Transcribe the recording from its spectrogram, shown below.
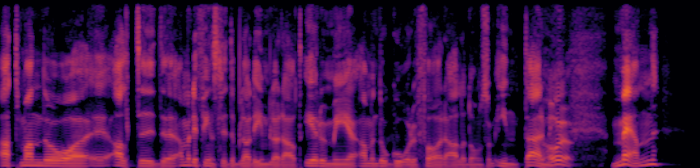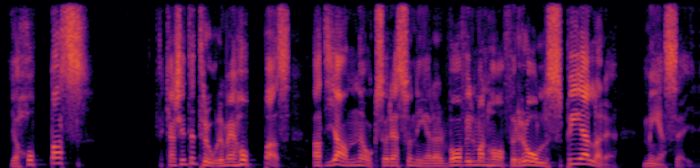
Att man då eh, alltid, ja men det finns lite blood in blood out, är du med, ja men då går du före alla de som inte är med. Oh, ja. Men jag hoppas, jag kanske inte tror det, men jag hoppas att Janne också resonerar, vad vill man ha för rollspelare med sig?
